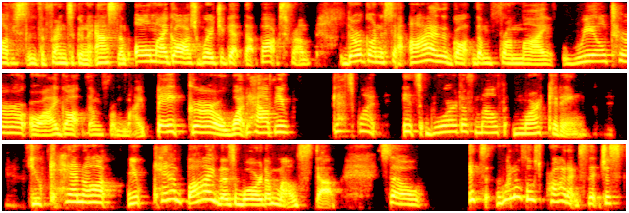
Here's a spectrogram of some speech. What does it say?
obviously the friends are going to ask them, Oh my gosh, where'd you get that box from? They're going to say, I got them from my realtor or I got them from my baker or what have you. Guess what? It's word of mouth marketing. You cannot, you can't buy this word of mouth stuff. So it's one of those products that just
